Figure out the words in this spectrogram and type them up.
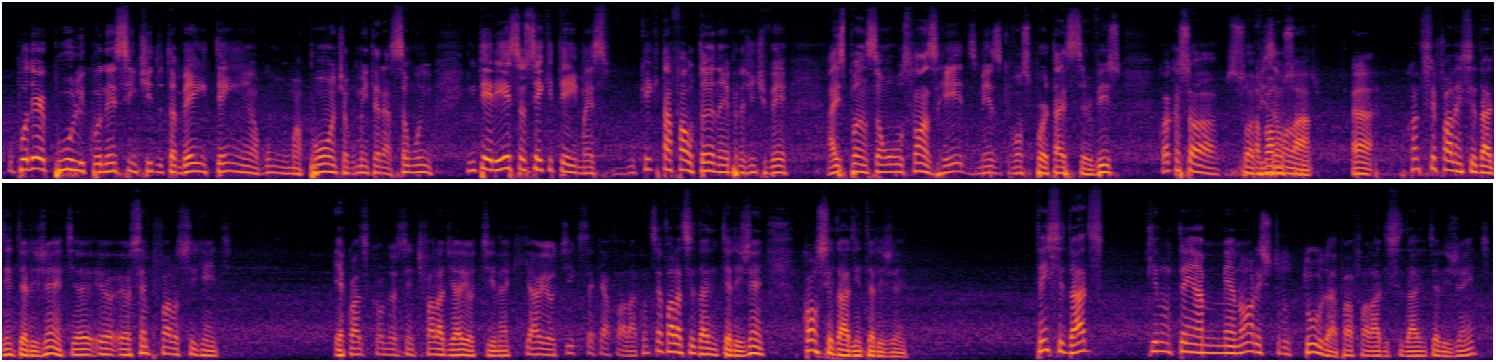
O poder público, nesse sentido, também tem alguma ponte, alguma interação, algum interesse eu sei que tem, mas o que está faltando aí para a gente ver a expansão, ou são as redes mesmo que vão suportar esse serviço? Qual é a sua, sua ah, visão? Vamos lá. Uh, quando se fala em cidade inteligente, eu, eu, eu sempre falo o seguinte, é quase quando a gente fala de IoT, né? Que é IoT que você quer falar? Quando você fala de cidade inteligente, qual cidade inteligente? Tem cidades que não têm a menor estrutura para falar de cidade inteligente,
